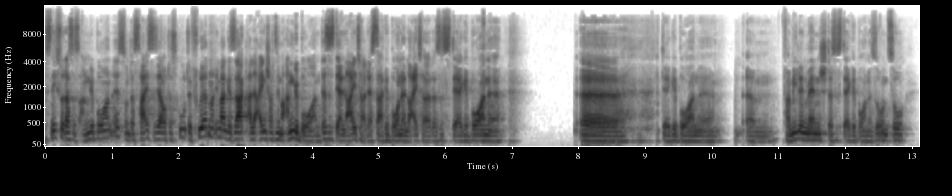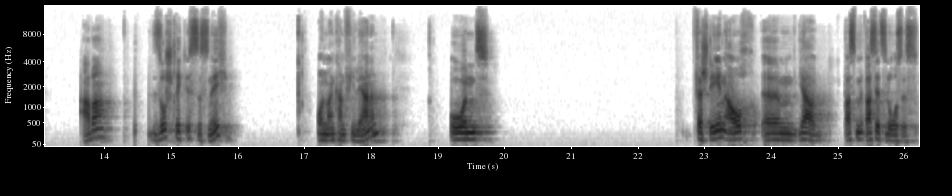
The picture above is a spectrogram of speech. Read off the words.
Es ist nicht so, dass es angeboren ist und das heißt, es ist ja auch das Gute. Früher hat man immer gesagt, alle Eigenschaften sind immer angeboren. Das ist der Leiter, das ist der geborene Leiter, das ist der geborene, äh, der geborene ähm, Familienmensch, das ist der geborene so und so. Aber so strikt ist es nicht und man kann viel lernen. Und verstehen auch, ähm, ja, was, was jetzt los ist.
